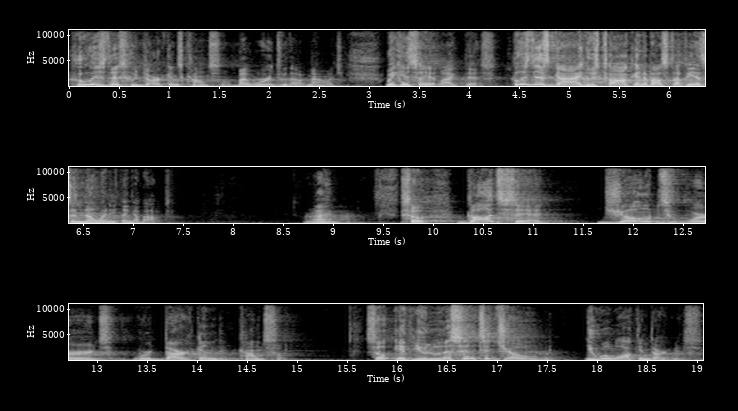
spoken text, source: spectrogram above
Who is this who darkens counsel by words without knowledge? We can say it like this Who's this guy who's talking about stuff he doesn't know anything about? All right? So God said, Job's words were darkened counsel. So if you listen to Job, you will walk in darkness.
